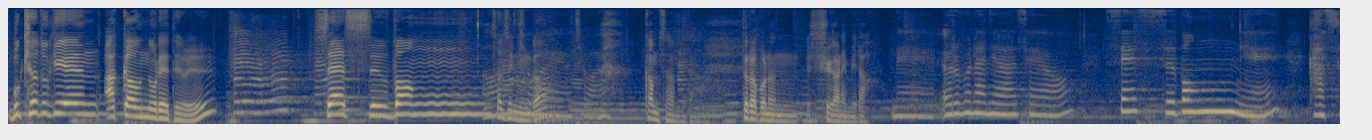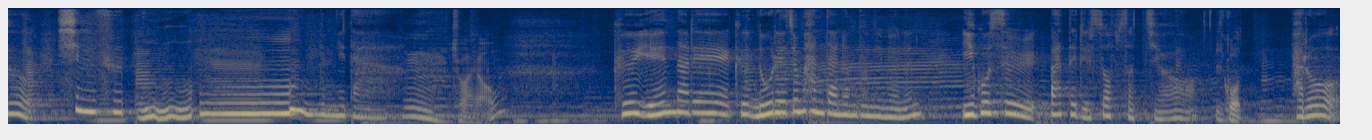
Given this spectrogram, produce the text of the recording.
묵혀두기엔 아까운 노래들 세스봉 선생님과 아, 좋아요, 좋아. 감사합니다. 들어보는 시간입니다. 네, 여러분 안녕하세요. 세스봉의 가수 심스봉입니다. 음, 좋아요. 그 옛날에 그 노래 좀 한다는 분이면은 이곳을 빠뜨릴 수 없었죠. 이곳 바로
